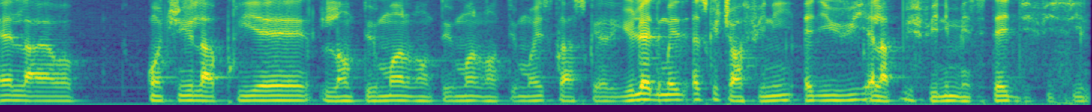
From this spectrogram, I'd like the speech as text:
elle a continué la prière lentement, lentement, lentement, jusqu'à ce qu'elle. Je lui ai demandé Est-ce que tu as fini? Elle dit Oui, elle a pu finir, mais c'était difficile.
